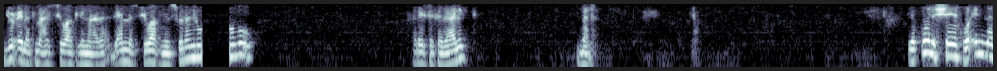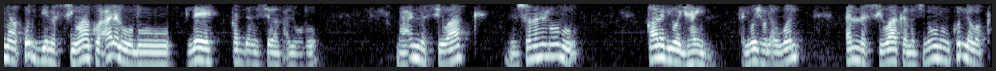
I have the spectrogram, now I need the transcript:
جعلت مع السواك لماذا؟ لأن السواك من سنن الوضوء. أليس كذلك؟ بلى. يقول الشيخ وإنما قدم السواك على الوضوء. ليه قدم السواك على الوضوء؟ مع أن السواك من سنن الوضوء. قال بوجهين. الوجه الأول أن السواك مسنون كل وقت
